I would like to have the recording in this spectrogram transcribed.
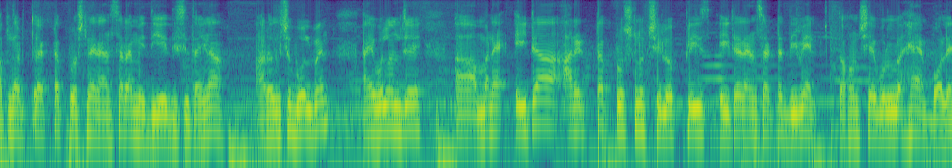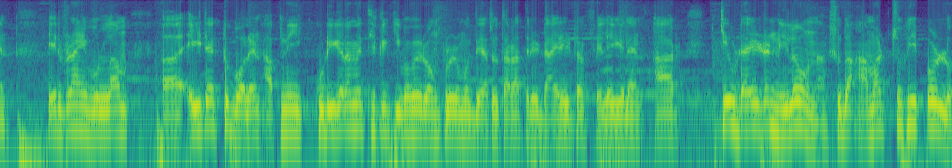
আপনার তো একটা প্রশ্নের অ্যান্সার আমি দিয়ে দিছি, তাই না? আরও কিছু বলবেন? আমি বললাম যে মানে এইটা আরেকটা প্রশ্ন ছিল, প্লিজ এইটার অ্যান্সারটা দিবেন তখন সে বলল হ্যাঁ বলেন। এরপর আমি বললাম "আহ, এইটা একটু বলেন, আপনি কুড়িগ্রামে থেকে কীভাবে রংপুরের মধ্যে এত তাড়াতাড়ি ডায়েরিটা ফেলে গেলেন? আর কেউ ডায়েরিটা নিলেও না, শুধু আমার চোখেই পড়ল,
